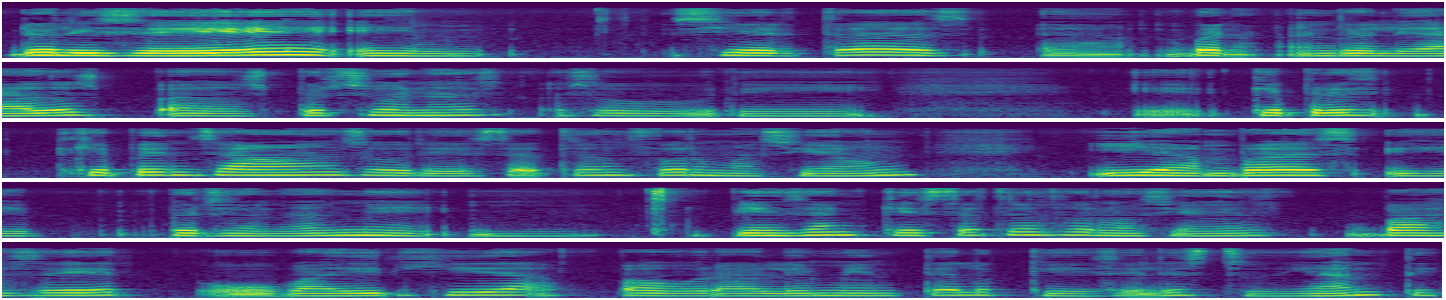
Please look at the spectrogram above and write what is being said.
Realicé em, ciertas, ah, bueno, en realidad a dos, personas sobre eh, qué, pensaban sobre esta transformación y ambas eh, personas me mm, piensan que esta transformación va a ser o va dirigida favorablemente a lo que es el estudiante,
